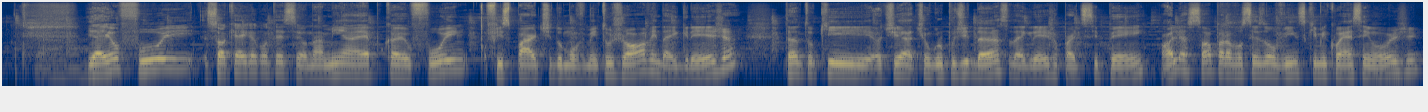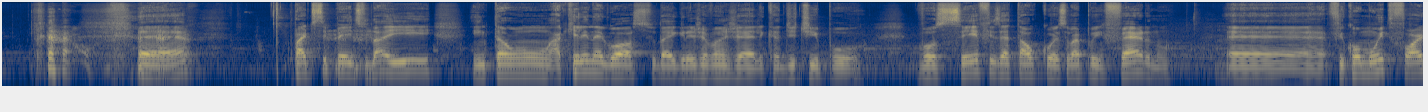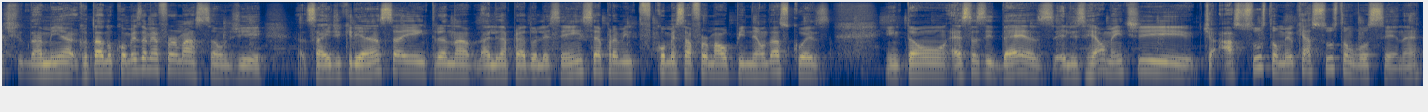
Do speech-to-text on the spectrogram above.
E aí eu fui, só que aí que aconteceu? Na minha época eu fui, fiz parte do movimento jovem da igreja, tanto que eu tinha, tinha um grupo de dança da igreja, eu participei. Olha só para vocês ouvintes que me conhecem hoje. é. Participei disso daí. Então, aquele negócio da igreja evangélica de tipo, você fizer tal coisa, você vai pro inferno é, ficou muito forte na minha. Eu estava no começo da minha formação de sair de criança e entrando na, ali na pré-adolescência para mim começar a formar a opinião das coisas. Então, essas ideias, eles realmente te assustam, meio que assustam você, né?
